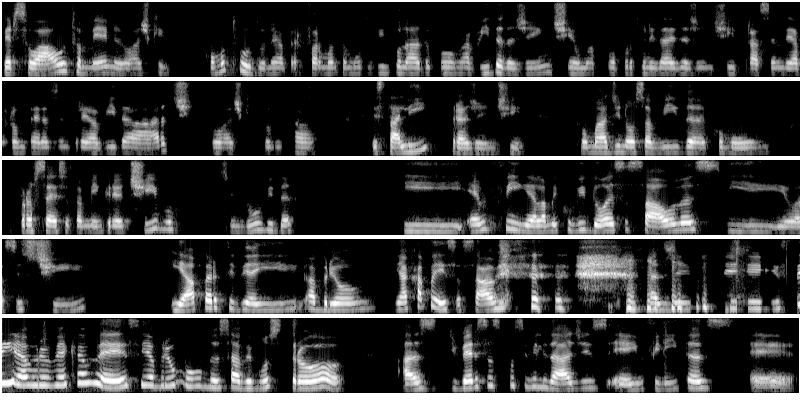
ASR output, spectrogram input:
pessoal também, né? eu acho que como tudo, né? A performance está muito vinculada com a vida da gente, é uma oportunidade da gente transcender as fronteiras entre a vida e a arte. Eu acho que tudo tá, está ali para a gente tomar de nossa vida como um processo também criativo, sem dúvida. E, enfim, ela me convidou a essas aulas e eu assisti. E a partir daí abriu minha cabeça, sabe? a gente, sim, abriu minha cabeça e abriu o mundo, sabe? Mostrou as diversas possibilidades e infinitas é,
